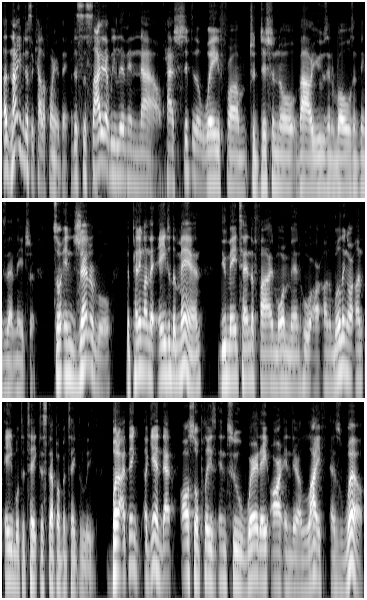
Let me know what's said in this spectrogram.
uh, not even just a California thing. The society that we live in now has shifted away from traditional values and roles and things of that nature. So in general, depending on the age of the man, you may tend to find more men who are unwilling or unable to take to step up and take the lead. But I think again that also plays into where they are in their life as well.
